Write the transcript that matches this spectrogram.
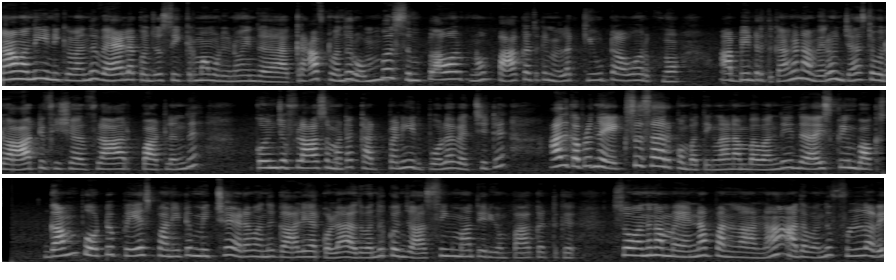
நான் வந்து இன்றைக்கி வந்து வேலை கொஞ்சம் சீக்கிரமாக முடியணும். இந்த கிராஃப்ட் வந்து ரொம்ப சிம்பிளாகவும் இருக்கணும். பார்க்கறதுக்கு நல்லா க்யூட்டாகவும் இருக்கணும். அப்படின்றதுக்காக நான் வெறும் ஜஸ்ட் ஒரு ஆர்டிஃபிஷியல் ஃப்ளார் பாட்லேருந்து கொஞ்சம் ஃப்ளார்ஸை மட்டும் கட் பண்ணி இது போல் வச்சுட்டு அதுக்கப்புறம் இந்த எக்ஸஸாக இருக்கும் பார்த்தீங்களா நம்ம வந்து இந்த ஐஸ்கிரீம் பாக்ஸ் கம் போட்டு பேஸ்ட் பண்ணிவிட்டு மிச்ச இடம் வந்து காலியாக இருக்கும்ல அது வந்து கொஞ்சம் அசிங்கமாக தெரியும் பார்க்கறதுக்கு. ஸோ வந்து நம்ம என்ன பண்ணலான்னா அதை வந்து ஃபுல்லாகவே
